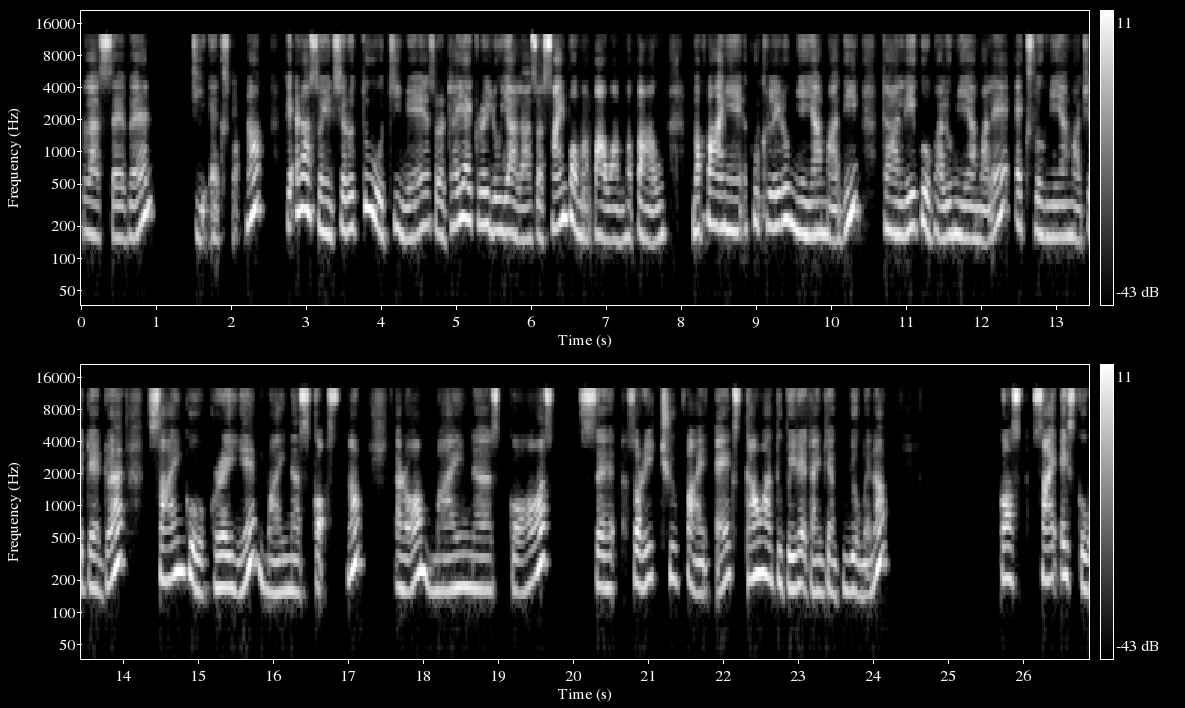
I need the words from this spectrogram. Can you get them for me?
plus 7 dx ပေါ့နော်ကဲအဲ့ဒါဆိုရင်ကျတို့သူ့ကိုကြည့်မယ်ဆိုတော့ direct grade လို့ရလားဆိုတော့ sin ပေါ်မှာပါဝါမပါဘူးမပါရင်အခုကလေးတို့မြင်ရမှာဒီဒါလေးကိုဘာလို့မြင်ရမှာလဲ x လို့မြင်ရမှာဖြစ်တဲ့အတွက် sin ကို grade ရဲ့ minus cos နော်အဲ့တော့ minus cos sorry 2 pi x ခေါင်းကသူပေးတဲ့အတိုင်းပြန်ကူးရုံပဲနော် cos sin x ကို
